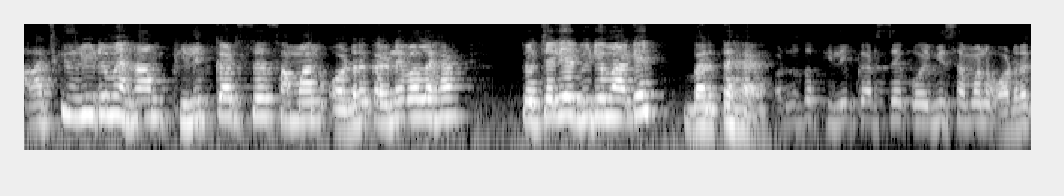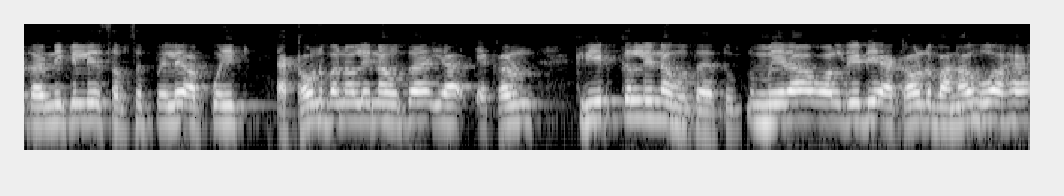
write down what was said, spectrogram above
आज की इस वीडियो में हम फ्लिपकार्ट से सामान ऑर्डर करने वाले हैं। तो चलिए वीडियो में आगे बढ़ते हैं। और दोस्तों फ्लिपकार्ट से कोई भी सामान ऑर्डर करने के लिए सबसे पहले आपको एक अकाउंट बना लेना होता है या अकाउंट क्रिएट कर लेना होता है। तो मेरा ऑलरेडी अकाउंट बना हुआ है।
